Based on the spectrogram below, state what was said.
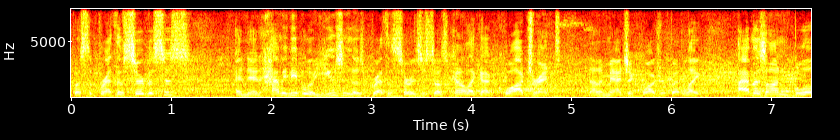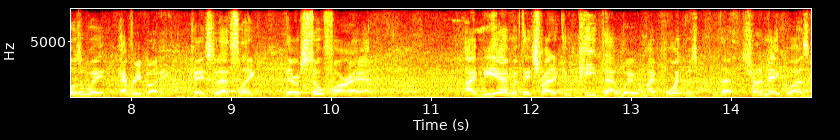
What's the breadth of services? And then how many people are using those breadth of services? So it's kind of like a quadrant, not a magic quadrant, but like Amazon blows away everybody, okay? So that's like, they're so far ahead. IBM, if they try to compete that way, what my point was that I was trying to make was,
